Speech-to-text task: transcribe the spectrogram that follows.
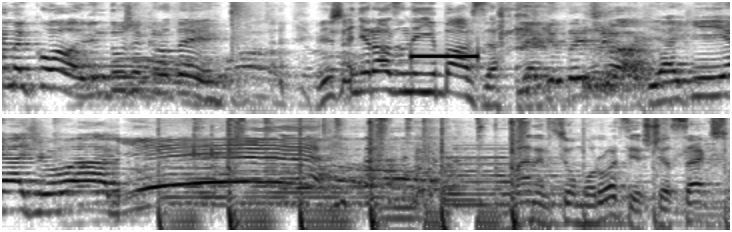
це Микола, він дуже крутий. Він ще ні разу не їбався. Як і той чувак. Як і я, чувак! Є! У мене в цьому році ще сексу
